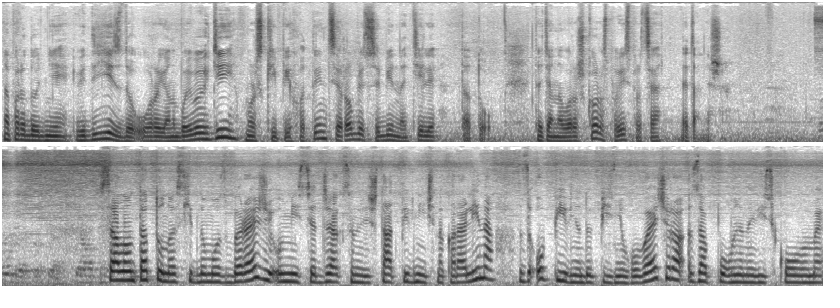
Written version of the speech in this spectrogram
напередодні від'їзду у район бойових дій морські піхотинці роблять собі на тілі тату. Тетяна Ворожко розповість про це детальніше. Салон тату на східному узбережжі у місті Джексонвіль, штат Північна Кароліна, з опівдня до пізнього вечора заповнений військовими.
